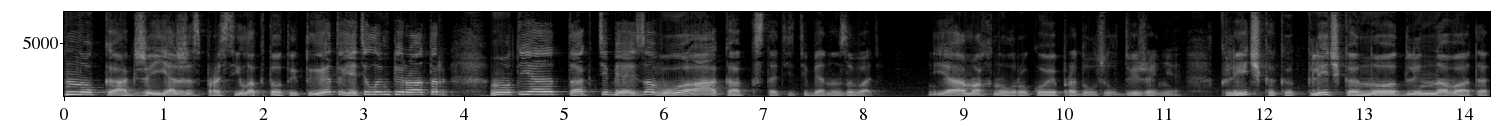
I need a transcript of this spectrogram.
«Но как же, я же спросила, кто ты. Ты ответил император. Вот я так тебя и зову. А как, кстати, тебя называть?» Я махнул рукой и продолжил движение. «Кличка как кличка, но длинновато.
